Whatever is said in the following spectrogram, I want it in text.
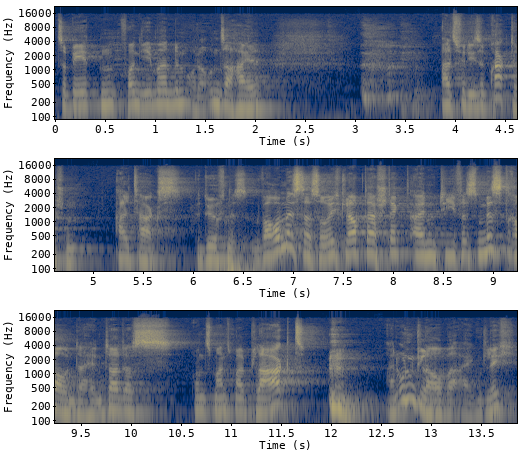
zu beten von jemandem oder unser Heil, als für diese praktischen Alltagsbedürfnisse. Warum ist das so? Ich glaube, da steckt ein tiefes Misstrauen dahinter, das uns manchmal plagt, ein Unglaube eigentlich,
